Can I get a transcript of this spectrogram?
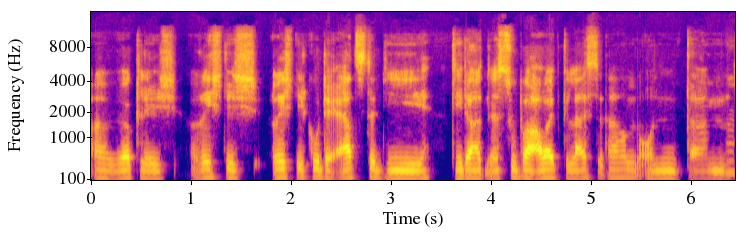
äh, wirklich richtig, richtig gute Ärzte, die die da eine super Arbeit geleistet haben und ähm, mhm.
